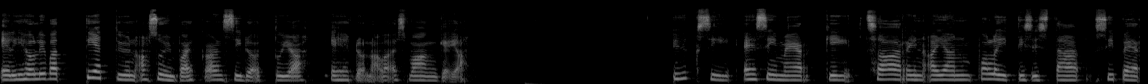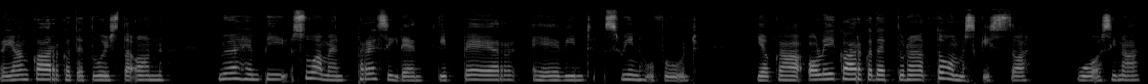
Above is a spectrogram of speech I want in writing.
eli he olivat tiettyyn asuinpaikkaan sidottuja ehdonalaisvankeja. Yksi esimerkki saarin ajan poliittisista Siperian karkotetuista on myöhempi Suomen presidentti Per Evind Svinhufvud, joka oli karkotettuna Tomskissa vuosina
